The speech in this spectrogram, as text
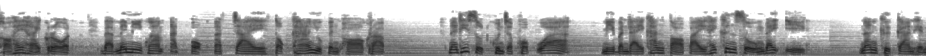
ขอให้หายโกรธ แบบไม่มีความอัดอกอัดใจตกค้างอยู่เป็นพอครับ ในที่สุดคุณจะพบว่า มีบันไดขั้นต่อไปให้ขึ้นสูงได้อีก นั่นคือการเห็น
